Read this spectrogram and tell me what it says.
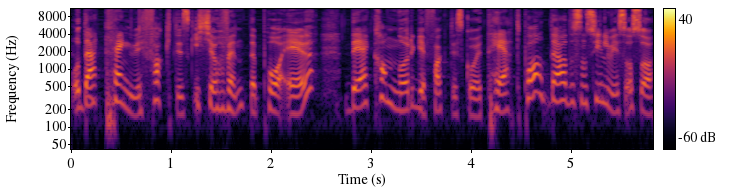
Og der trenger vi faktisk ikke å vente på EU. Det kan Norge faktisk gå i tet på. Det hadde sannsynligvis også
